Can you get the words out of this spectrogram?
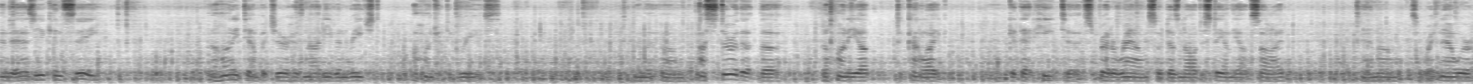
And as you can see, honey temperature has not even reached 100 degrees. Um, I stir the, the, the honey up to kind of like um, get that heat to spread around so it doesn't all just stay on the outside. And um, so right now we're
